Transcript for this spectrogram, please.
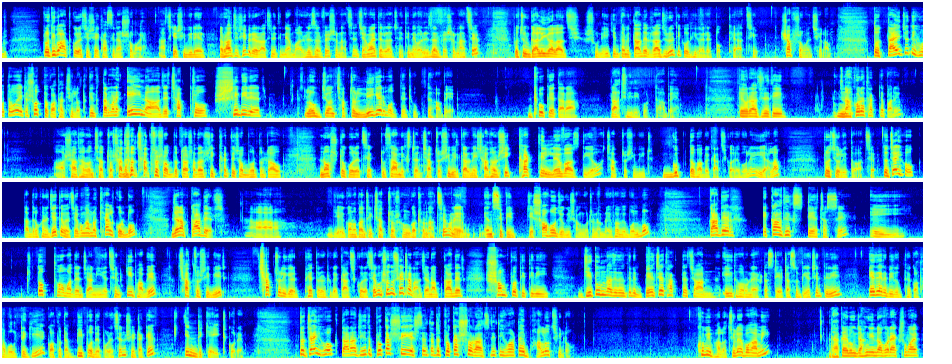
প্রতিবাদ করেছি শেখ হাসিনার সময়। আজকে শিবিরের রাজ, শিবিরের রাজনীতি নিয়ে আমার রিজার্ভেশন আছে, জামায়াতের রাজনীতি নিয়ে আমার রিজার্ভেশন আছে। প্রচুর গালিগালাজ শুনি, কিন্তু আমি তাদের রাজনৈতিক অধিকারের পক্ষে আছি। সব সময় ছিলাম। তো তাই যদি হতো, এটা সত্য কথা ছিল। কিন্তু তার মানে এই না যে ছাত্র শিবিরের লোকজন ছাত্র লীগের মধ্যে ঢুকতে হবে। ঢুকে তারা রাজনীতি করতে হবে। কেউ রাজনীতি না করে থাকতে পারে। সাধারণ ছাত্র সাধারণ ছাত্র শব্দটাও, সাধারণ শিক্ষার্থী শব্দটাও নষ্ট করেছে একটু সাম এক্সটেন্ট ছাত্র শিবির। কারণ এই সাধারণ শিক্ষার্থীর লেভাস দিয়েও ছাত্র শিবির গুপ্তভাবে কাজ করে বলে এই আলাপ প্রচলিত আছে। তো যাই হোক তাদের ওখানে যেতে হয়েছে এবং আমরা খেয়াল করব, জনাব কাদের যে গণতান্ত্রিক ছাত্র সংগঠন আছে মানে এনসিপির যে সহযোগী সংগঠন আমরা এভাবে বলব, কাদের একাধিক স্টেটাসে এই তথ্য আমাদের জানিয়েছেন কীভাবে ছাত্র শিবির ছাত্রলীগের ভেতরে ঢুকে কাজ করেছে। এবং শুধু সেটা না, জনাব কাদের, সম্প্রতি তিনি জিতুন না জিতুন তিনি বেঁচে থাকতে চান, এই ধরনের একটা স্টেটাসও দিয়েছেন। তিনি এদের বিরুদ্ধে কথা বলতে গিয়ে কতটা বিপদে পড়েছেন সেটাকে ইন্ডিকেট করে। তো যাই হোক, তারা যেহেতু প্রকাশ্যেই এসছেন, তাদের প্রকাশ্য রাজনীতি হওয়াটাই ভালো ছিল। খুবই ভালো ছিল এবং আমি ঢাকা এবং জাহাঙ্গীরনগরে একসময়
